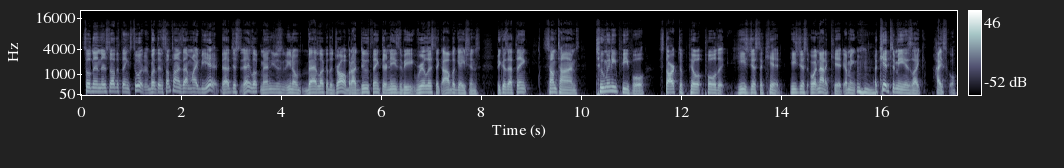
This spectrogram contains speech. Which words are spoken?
So then there's other things to it, but then sometimes that might be it. That just hey, look, man, you just you know bad luck of the draw. But I do think there needs to be realistic obligations because I think sometimes too many people start to pull, pull the he's just a kid. He's just well, not a kid. I mean, mm-hmm. a kid to me is like high school,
